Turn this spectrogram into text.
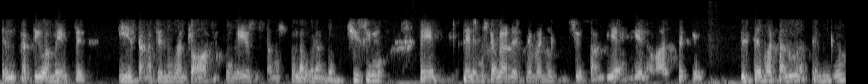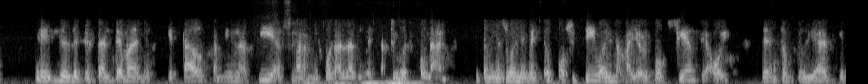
educativamente y están haciendo un gran trabajo y con ellos estamos colaborando muchísimo. Eh, tenemos que hablar del tema de nutrición también y el avance que el sistema de salud ha tenido eh, desde que está el tema de los etiquetados, también las guías para mejorar la alimentación escolar que también es un elemento positivo, hay una mayor conciencia hoy de las autoridades que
